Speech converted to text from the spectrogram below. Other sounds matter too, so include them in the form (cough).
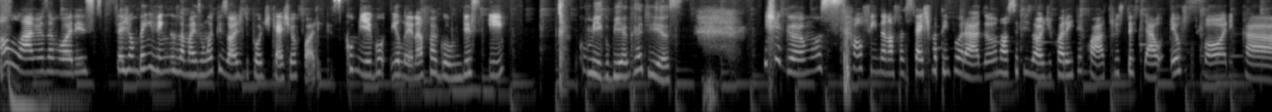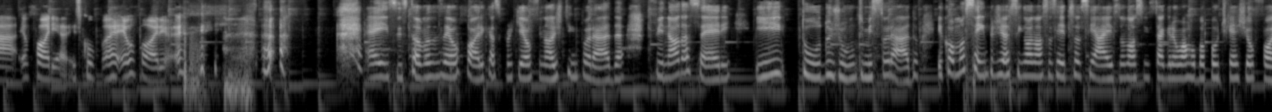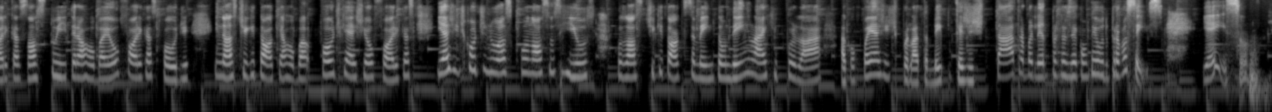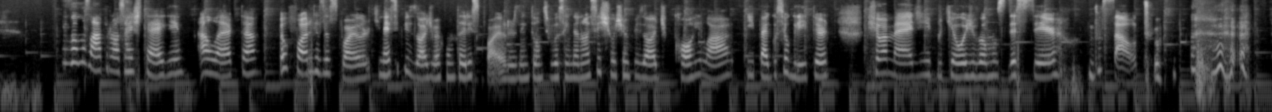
Olá, meus amores! Sejam bem-vindos a mais um episódio do podcast Eufóricas. Comigo, Helena Fagundes e... Comigo, Bianca Dias. E chegamos ao fim da nossa sétima temporada, o nosso episódio 44, especial Eufórica. Eufória, desculpa, Eufória. (laughs) É isso, estamos eufóricas porque é o final de temporada, final da série e tudo junto e misturado. E como sempre, já sigam as nossas redes sociais, no nosso Instagram, arroba podcast eufóricas, nosso Twitter, arroba eufóricaspod, e nosso TikTok, arroba podcast eufóricas. E a gente continua com nossos rios, com os nossos TikToks também, então deem like por lá, acompanhe a gente por lá também, porque a gente tá trabalhando para trazer conteúdo para vocês. E é isso. E vamos lá para nossa hashtag alerta Eufóricas Spoiler, que nesse episódio vai conter spoilers. Então, se você ainda não assistiu o último episódio, corre lá e pega o seu glitter, chama a Mad, porque hoje vamos descer do salto. (laughs)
